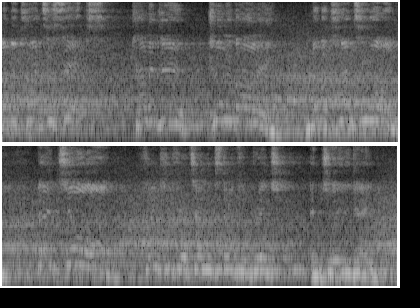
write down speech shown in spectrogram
Number 26, Kalidou Koulibaly. Number 21, Ben Chilwell. Thank you for attending Stamford Bridge. Enjoy the game.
